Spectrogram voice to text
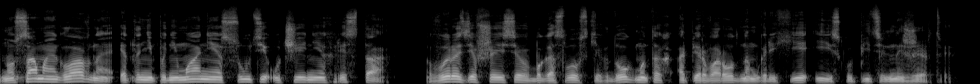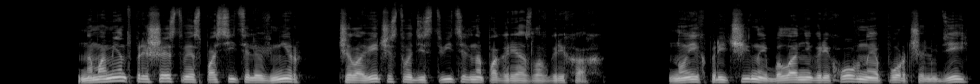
Но самое главное – это непонимание сути учения Христа, выразившееся в богословских догматах о первородном грехе и искупительной жертве. На момент пришествия Спасителя в мир человечество действительно погрязло в грехах. Но их причиной была не греховная порча людей,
